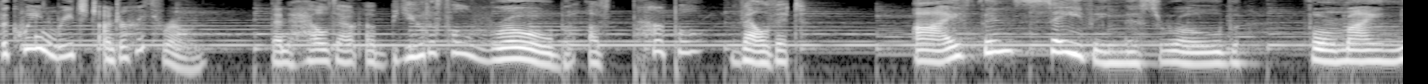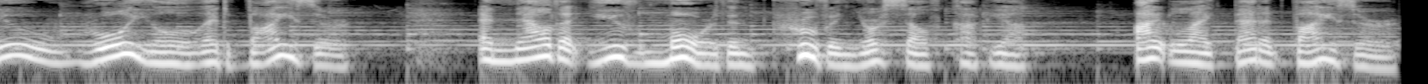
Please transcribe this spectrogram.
The queen reached under her throne, then held out a beautiful robe of purple velvet. I've been saving this robe for my new royal advisor. And now that you've more than proven yourself, Katya, I'd like that advisor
